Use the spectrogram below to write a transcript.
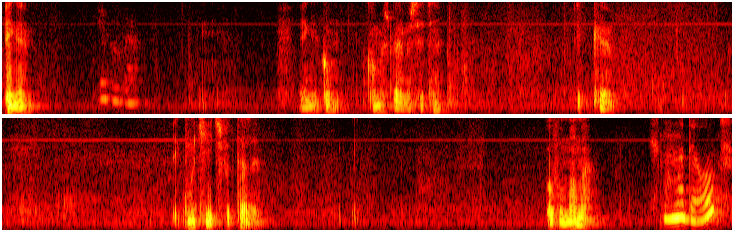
Inge, Ja, papa. Inge, kom, kom eens bij me zitten. Ik, eh, ik moet je iets vertellen. Over mama. Is mama dood?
